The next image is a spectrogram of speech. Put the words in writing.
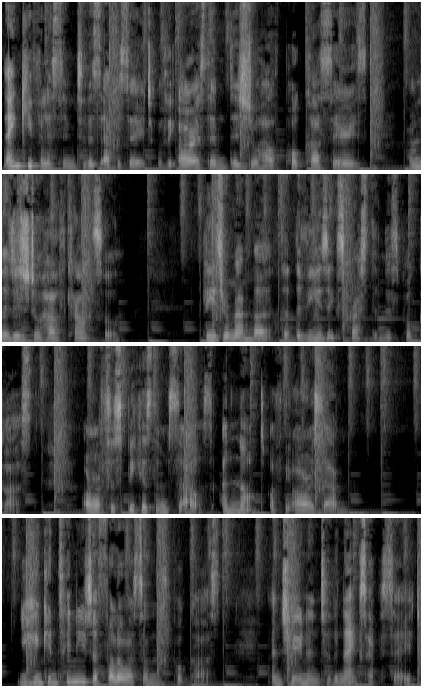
Thank you for listening to this episode of the RSM Digital Health podcast series from the Digital Health Council. Please remember that the views expressed in this podcast are of the speakers themselves and not of the RSM. You can continue to follow us on this podcast and tune in to the next episode.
